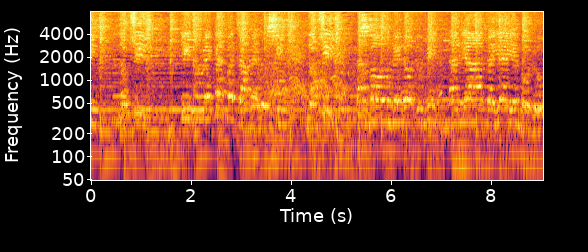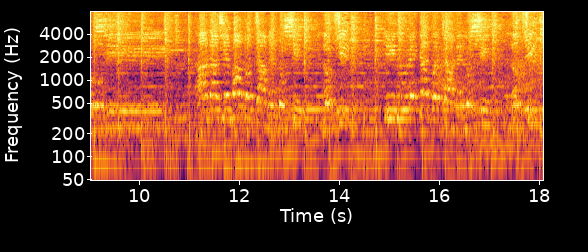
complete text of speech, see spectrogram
ရှိလုံရှိဒီသူတွေကပ်ွက်ကြမယ်လို့ရှိလုံရှိတန်ဖိုးတွေတို့သူမိအနန္တရာတွေ့ရဲ့ရင်မို့လို့ဒီအာနာရှင်မောင်းလို့ကြမယ်လို့ရှိလုံရှိဒီသူတွေကပ်ွက်ကြမယ်လို့ရှိလုံရှိ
